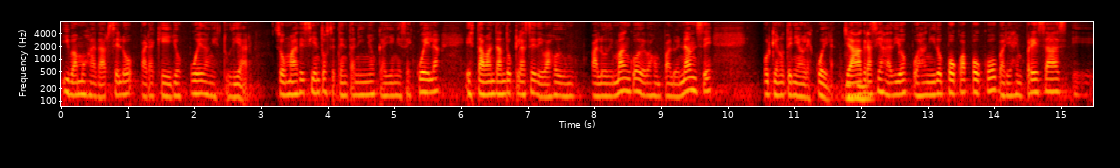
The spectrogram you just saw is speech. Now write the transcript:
y vamos a dárselo para que ellos puedan estudiar. Son más de 170 niños que hay en esa escuela. Estaban dando clase debajo de un palo de mango, debajo de un palo de nance, porque no tenían la escuela. Ya, gracias a Dios, pues han ido poco a poco varias empresas eh,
